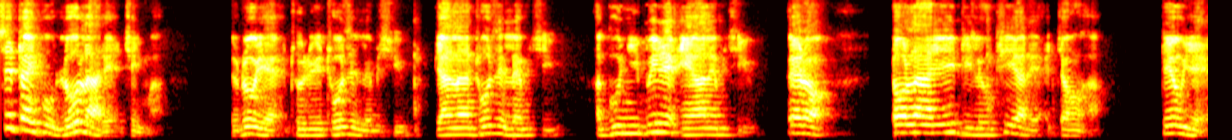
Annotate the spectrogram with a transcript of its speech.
စစ်တိုက်ဖို့လိုးလာတဲ့အချိန်မှာ သူတို့ရဲ့အထွေထွေထိုးစစ်လည်းမရှိဘူးပြန်လည်ထိုးစစ်လည်းမရှိဘူးအကူအညီပေးတဲ့အင်အားလည်းမရှိဘူးအဲ့တော့တော်လန်ရေးဒီလိုဖြစ်ရတဲ့အကြောင်းဟာတရုတ်ရဲ့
